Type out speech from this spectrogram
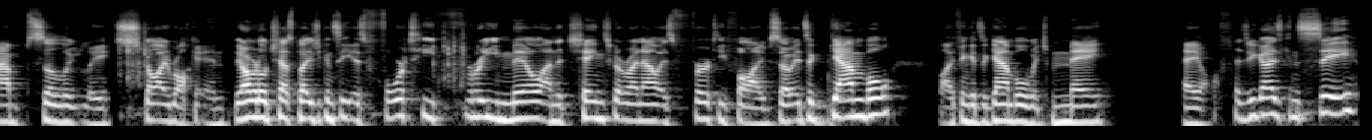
absolutely skyrocketing. The Armadyl chestplate, as you can see, is 43 mil, and the chain skirt right now is 35. So it's a gamble, but I think it's a gamble which may pay off. As you guys can see,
